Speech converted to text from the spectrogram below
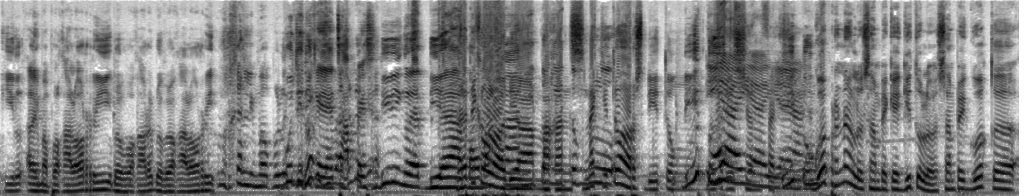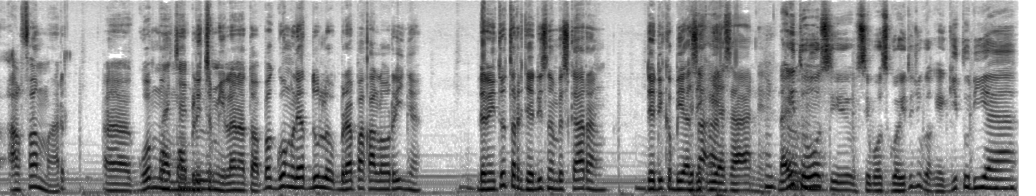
kilo, eh, 50 kalori, berapa kalori, berapa kalori. makan 50 Gue jadi kayak capek ya? sendiri ngeliat dia. Berarti kalau makan. dia hitung- makan hitung snack dulu. itu harus dihitung. Dihitung. Iya, iya, iya. itu. Gue pernah loh sampai kayak gitu loh, sampai gue ke Alfamart, eh gue mau Baca mau beli dulu. cemilan atau apa, gue ngeliat dulu berapa kalorinya. Dan itu terjadi sampai sekarang. Jadi Jadi kebiasaan. kebiasaan ya. Nah itu si si bos gue itu juga kayak gitu dia.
